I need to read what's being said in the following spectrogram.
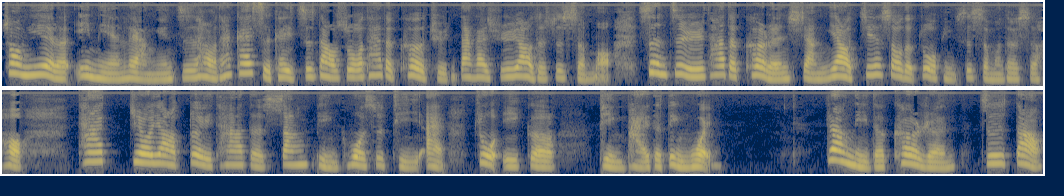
创业了一年两年之后，他开始可以知道说他的客群大概需要的是什么，甚至于他的客人想要接受的作品是什么的时候，他就要对他的商品或是提案做一个品牌的定位，让你的客人知道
